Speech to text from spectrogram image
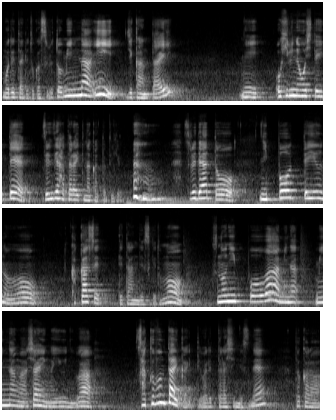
も出たりとかするとみんないい時間帯にお昼寝をしていて全然働いてなかったという。それであと日報っていうのを書かせてたんですけどもその日報はみんなみんなが社員が言うには作文大会って言われてたらしいんですね。だから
